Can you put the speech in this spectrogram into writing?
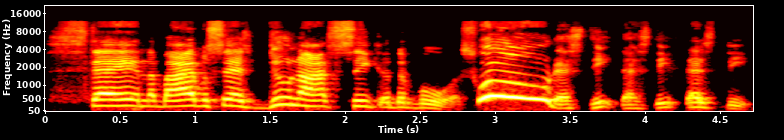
stay. And the Bible says, do not seek a divorce. Woo, that's deep, that's deep, that's deep.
